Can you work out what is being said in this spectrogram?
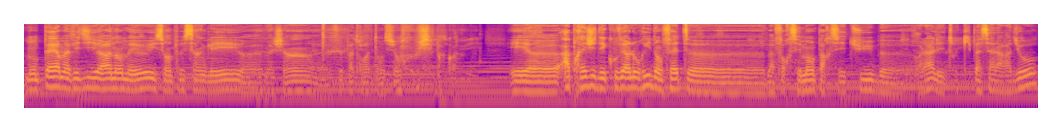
mon père m'avait dit ah non mais eux ils sont un peu cinglés euh, machin euh, fais pas trop attention je sais pas quoi. Et après j'ai découvert Lou en fait bah forcément par ses tubes voilà les trucs qui passaient à la radio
